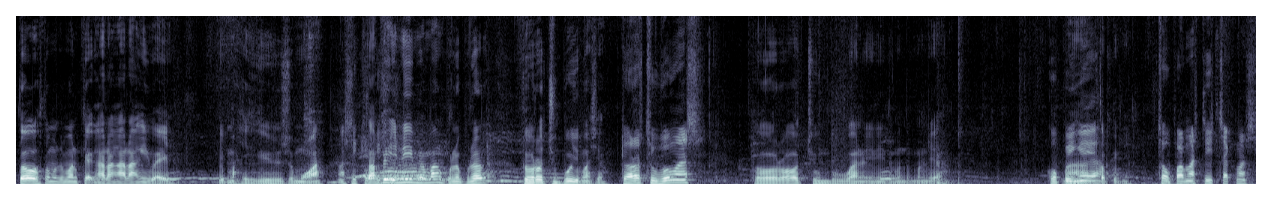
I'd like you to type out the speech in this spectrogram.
Tuh teman-teman kayak ngarang-ngarangi baik. Masih gitu semua. Masih gitu. Tapi ini memang benar-benar doro jumbo ya Mas ya. Doro jumbo mas, Doro jumbuan ini teman-teman ya. kupingnya ya. Ini. Coba mas dicek mas,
